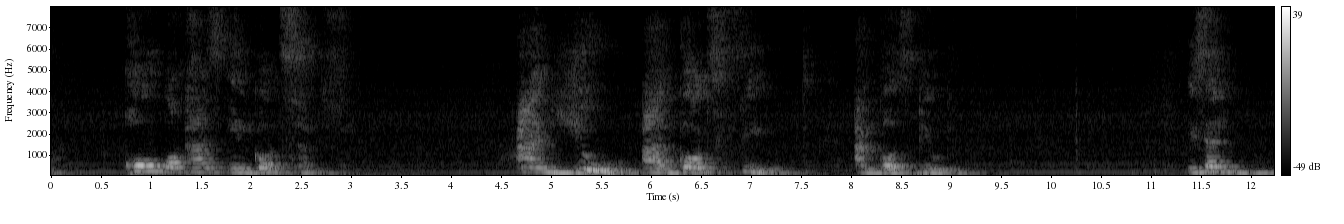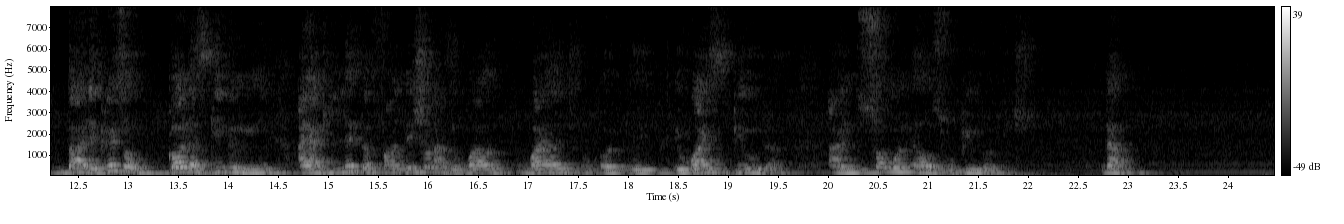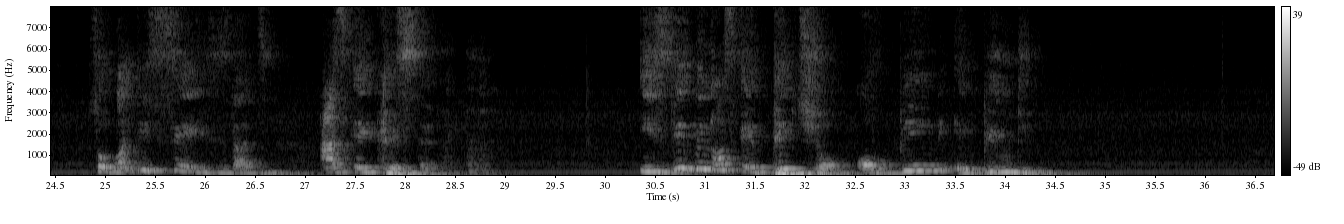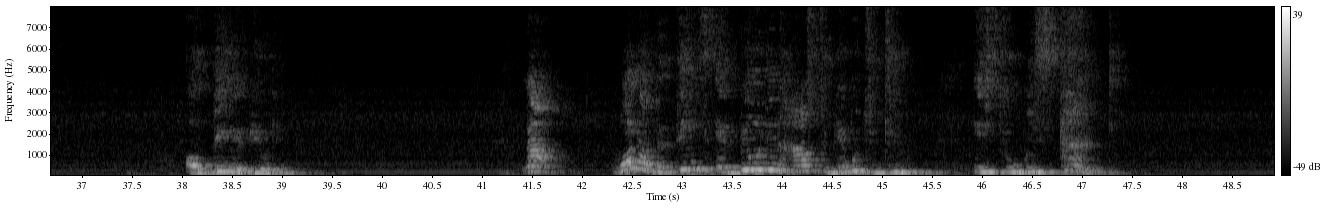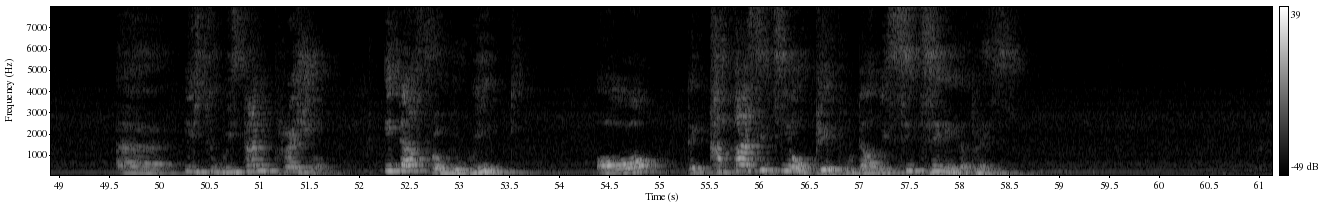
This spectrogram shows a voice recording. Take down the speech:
co-workers in God's service. And you are God's field and God's building. He said, By the grace of God has given me, I had laid the foundation as a wild, wild, uh, a, a wise builder, and someone else will build on it. Now, so what this says is that as a Christian, is giving us a picture of being a building. Of being a building. Now, one of the things a building has to be able to do is to withstand uh, is to withstand pressure either from the wind or the capacity of people that will be sitting in the place.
